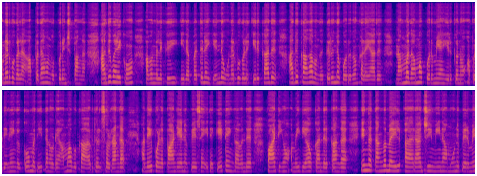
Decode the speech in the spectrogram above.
உணர்வுகளை அப்போ தான் அவங்க புரிஞ்சுப்பாங்க. அது வரைக்கும் அவங்களுக்கு இதை பற்றின எந்த உணர்வுகளும் இருக்காது. அதுக்காக அவங்க திருந்த போகிறதும் கிடையாது. நம்ம தாம பொறுமையாக இருக்கணும் அப்படின்னு எங்கள் கோமதி தன்னுடைய அம்மாவுக்கு ஆறுதல் சொல்கிறாங்க அதே போல் பாண்டியனு பேச இதை கேட்ட இங்கே வந்து பாட்டியும் அமைதியாக உட்காந்துருக்காங்க எங்கள் தங்கமயில் ராஜி மீனா மூணு பேருமே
